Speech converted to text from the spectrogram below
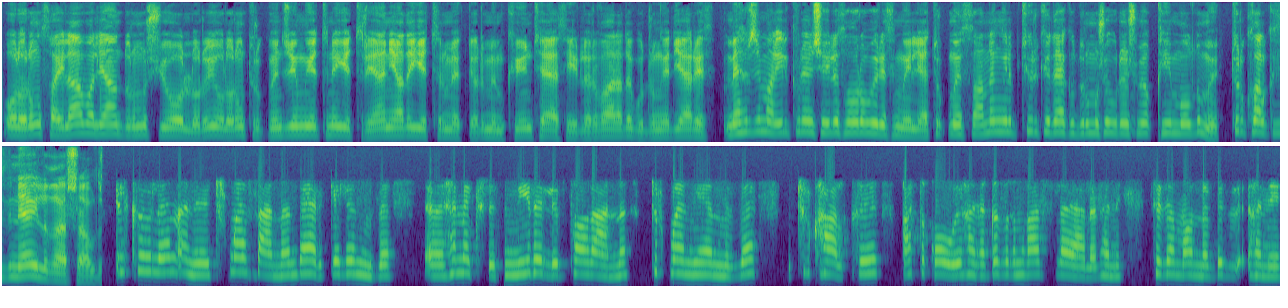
olaryň saýlap alýan durmuş ýollary, olaryň türkmen jemgyýetine ýetirýän ýa-da ýetirmekleri mümkin täsirleri barada gürrüň edýäris. Mährijemal, ilki bilen şeýle sorag beresim gelýär, Türkmenistandan gelip Türkiýedäki durmuşa öwrenişmek kyn boldumy? Türk halky sizi nähili garşy aldy? Ilki bilen, türkmenistandan bäri gelenimize Hemme kişi miwelidir toranyny türkmen diýenimizde türk halky gaty gowy hany gyzgyn garşylaýarlar hany sizem onda biz hany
